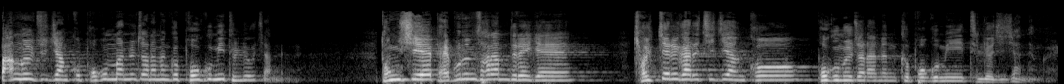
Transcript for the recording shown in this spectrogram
빵을 주지 않고 복음만을 전하면 그 복음이 들려오지 않는 거예요. 동시에 배부른 사람들에게 절제를 가르치지 않고 복음을 전하면 그 복음이 들려지지 않는 거예요.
